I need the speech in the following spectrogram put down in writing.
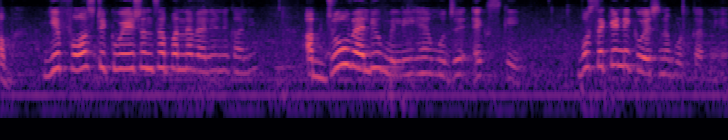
अब ये फ़र्स्ट इक्वेशन से अपन ने वैल्यू निकाली। अब जो वैल्यू मिली है मुझे एक्स की, वो सेकेंड इक्वेशन में पुट करनी है।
